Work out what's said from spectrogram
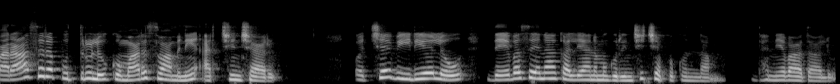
పరాశర పుత్రులు కుమారస్వామిని అర్చించారు. వచ్చే వీడియోలో దేవసేన కళ్యాణము గురించి చెప్పుకుందాం. ధన్యవాదాలు.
